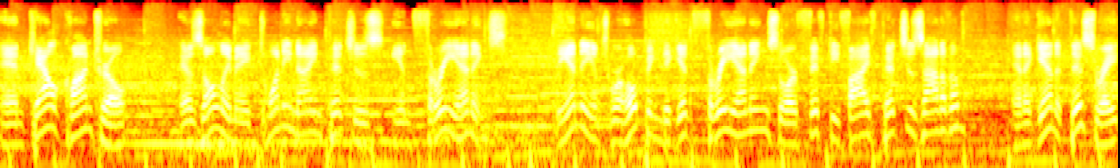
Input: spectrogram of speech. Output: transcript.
And Cal Quantrill has only made 29 pitches in three innings. The Indians were hoping to get three innings or 55 pitches out of him. And again, at this rate,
